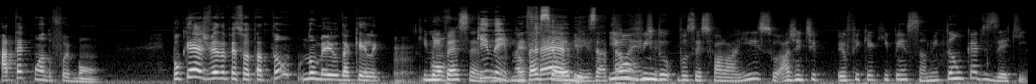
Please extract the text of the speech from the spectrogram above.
Até quando foi bom? Porque às vezes a pessoa está tão no meio daquele. Que nem percebe. Que nem Não percebe. percebe, exatamente. E ouvindo vocês falar isso, a gente, eu fiquei aqui pensando. Então, quer dizer que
